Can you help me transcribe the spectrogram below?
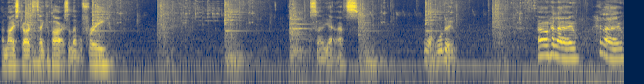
a nice car to take apart. It's a level 3. So yeah, that's what we'll do. Oh, hello. Hello.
